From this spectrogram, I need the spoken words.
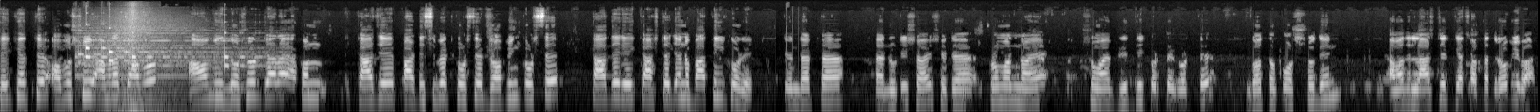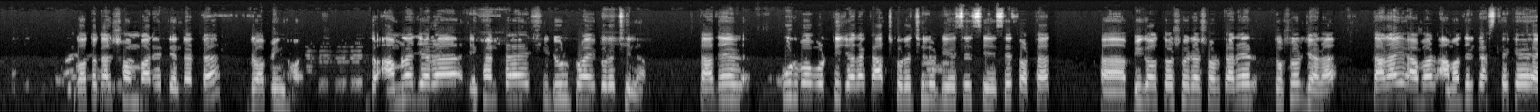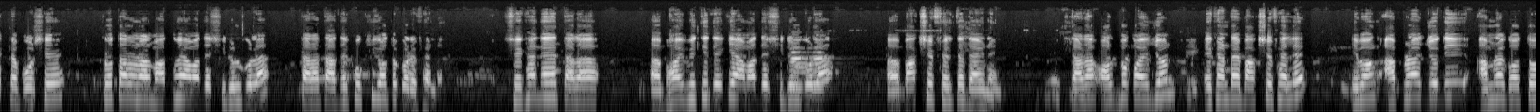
সেই ক্ষেত্রে অবশ্যই আমরা চাবো আওয়ামী দোসর যারা এখন কাজে পার্টিসিপেট করছে ড্রপিং করছে, তাদের এই কাজটা যেন বাতিল করে। টেন্ডারটা নোটিশ হয়, সেটা ক্রমান্বয়ে সময় বৃদ্ধি করতে করতে। গত পরশু দিন আমাদের লাস্ট ডেট গেছে, অর্থাৎ রবিবার। গতকাল সোমবারে টেন্ডারটা ড্রপিং হয়। তো আমরা যারা এখানটায় শিডিউল ক্রয় করেছিলাম, তাদের পূর্ববর্তী যারা কাজ করেছিল ডিএসএস সিএসএস অর্থাৎ বিগত স্বৈরা সরকারের দোসর যারা তারাই আবার আমাদের কাছ থেকে একটা বসে প্রতারণার মাধ্যমে আমাদের শিডিউলগুলা তারা তাদের কুক্ষিগত করে ফেলে। সেখানে তারা ভয়ভীতি দেখে আমাদের শিডিউলগুলা বাক্সে ফেলতে দেয় নাই। তারা অল্প কয়েকজন এখানটায় বাক্সে ফেলে এবং আপনারা যদি, আমরা গত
